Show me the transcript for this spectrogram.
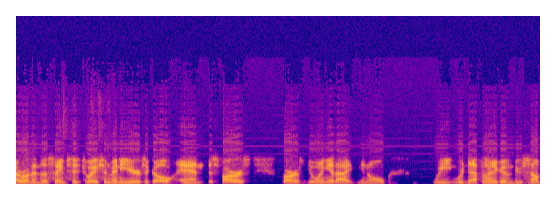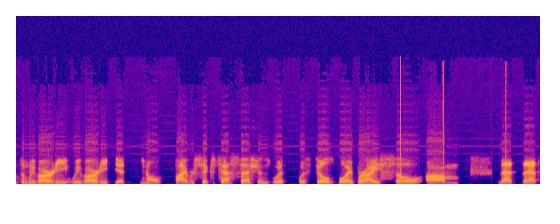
I run into the same situation many years ago. And as far as, as far as doing it, I you know we we're definitely going to do something. We've already we've already did you know five or six test sessions with with Phil's boy Bryce. So um, that that's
